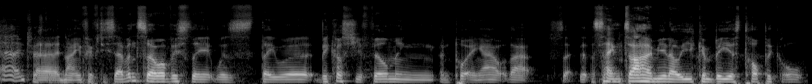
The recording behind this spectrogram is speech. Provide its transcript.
Ah, Uh, interesting. 1957. So obviously it was they were because you're filming and putting out that at the same time. You know you can be as topical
